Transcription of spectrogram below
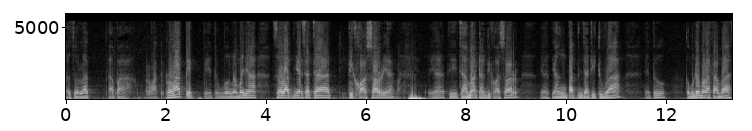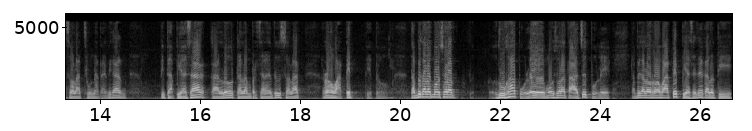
eh, sholat apa Rawatib. rawatib itu Wong namanya sholatnya saja dikosor ya ya di jamak dan dikosor ya yang empat menjadi dua itu kemudian malah tambah sholat sunat Nah, ini kan tidak biasa kalau dalam perjalanan itu sholat rawatib gitu Tapi kalau mau sholat duha boleh, mau sholat tahajud boleh. Tapi kalau rawatib biasanya kalau di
